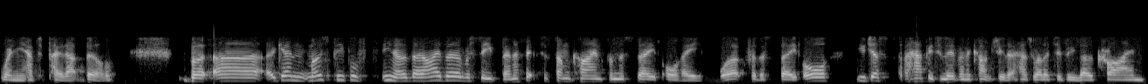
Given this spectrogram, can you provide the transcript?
when you have to pay that bill. But uh, again, most people, you know, they either receive benefits of some kind from the state or they work for the state or you just are happy to live in a country that has relatively low crime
